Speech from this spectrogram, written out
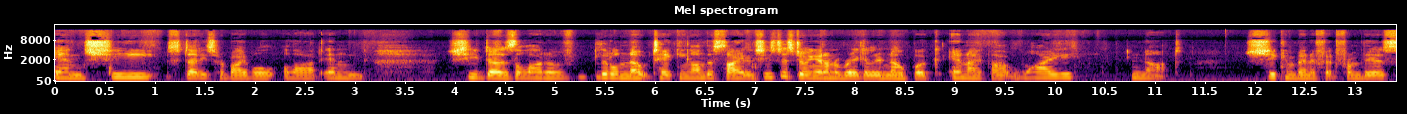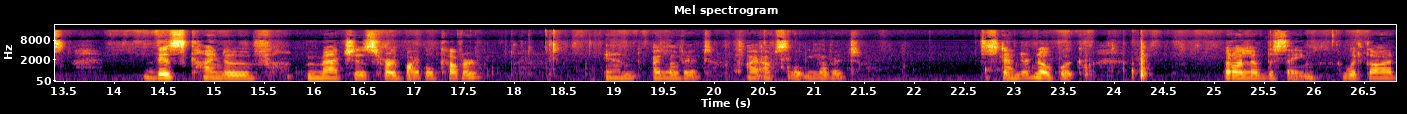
and she studies her Bible a lot and she does a lot of little note taking on the side and she's just doing it on a regular notebook. And I thought why not? She can benefit from this. This kind of matches her Bible cover and I love it. I absolutely love it standard notebook but I love the same with God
